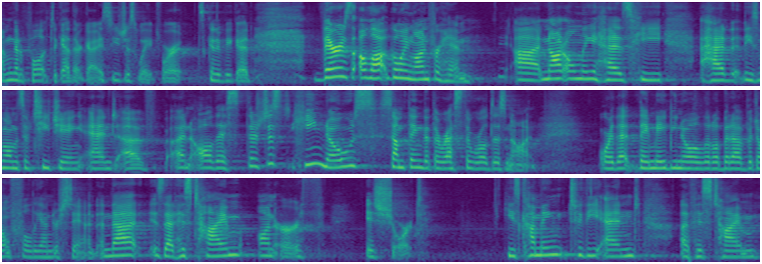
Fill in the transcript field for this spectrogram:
I'm gonna pull it together, guys. You just wait for it. It's gonna be good. There's a lot going on for him uh, not only has he had these moments of teaching and of and all this, there's just he knows something that the rest of the world does not, or that they maybe know a little bit of but don't fully understand, and that is that his time on earth is short. He's coming to the end of his time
